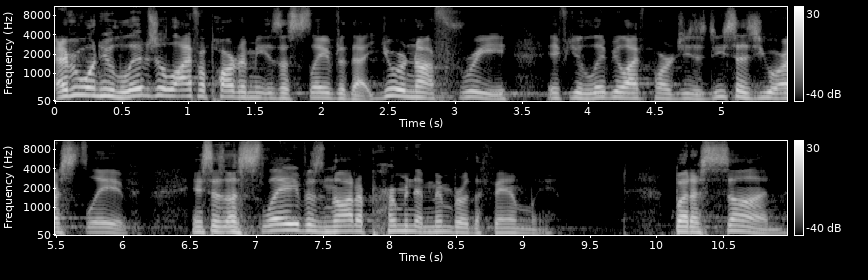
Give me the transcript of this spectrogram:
Everyone who lives your life apart of me is a slave to that. You are not free if you live your life apart of Jesus. Jesus says you are a slave. And he says a slave is not a permanent member of the family, but a son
